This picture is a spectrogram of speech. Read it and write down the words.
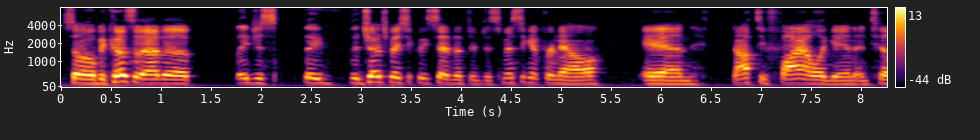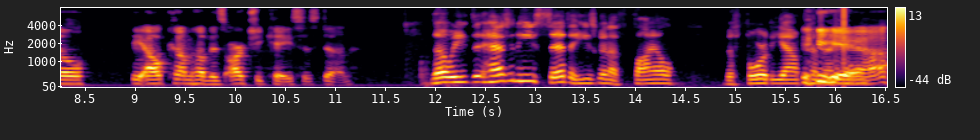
So because of that, uh, they just they the judge basically said that they're dismissing it for now and not to file again until the outcome of his Archie case is done. Though he hasn't he said that he's going to file before the outcome. anyway? Eh? yeah,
